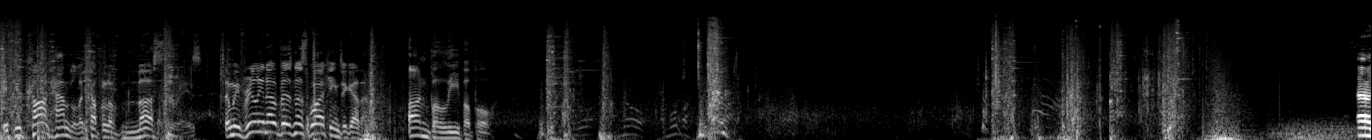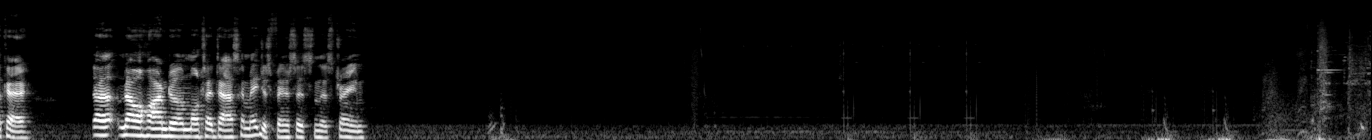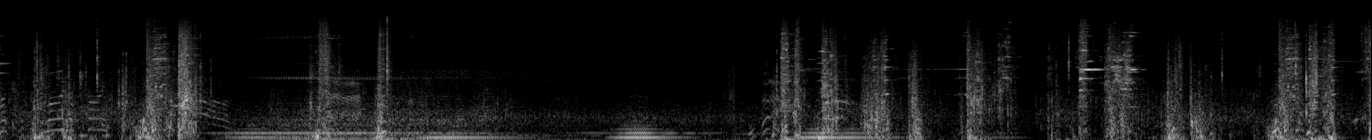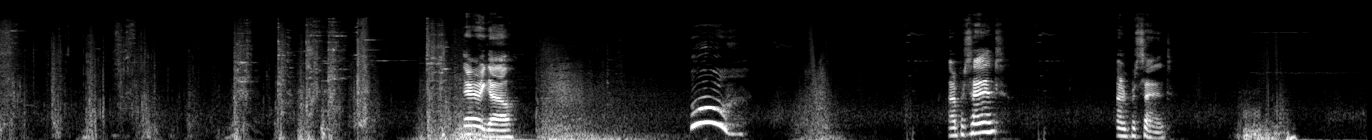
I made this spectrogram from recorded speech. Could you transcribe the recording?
If you can't handle a couple of mercenaries, then we've really no business working together. Unbelievable. Okay. Uh, no harm doing multitasking. May just finish this in the stream. We go. Woo! 100%? 100%.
